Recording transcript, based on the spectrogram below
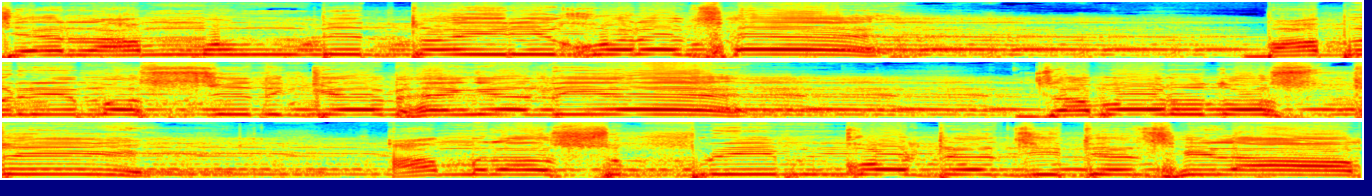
যে রাম মন্দির তৈরি করেছে, বাবরি মসজিদকে ভেঙে দিয়ে জবরদস্তি আমরা সুপ্রিম কোর্টে জিতেছিলাম।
